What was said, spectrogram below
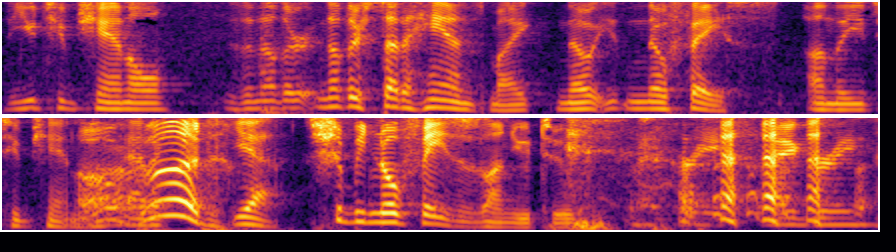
the YouTube channel is another another set of hands, Mike. No no face on the YouTube channel. Oh, Attic- good. Yeah. Should be no faces on YouTube. I agree.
